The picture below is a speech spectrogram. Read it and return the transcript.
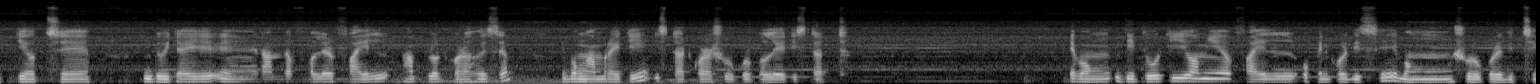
একটি হচ্ছে দুইটাই রান্দা ফলের ফাইল আপলোড করা হয়েছে এবং আমরা এটি স্টার্ট করা শুরু করব লেট স্টার্ট এবং দ্বিতীয়টিও আমি ফাইল ওপেন করে দিচ্ছি এবং শুরু করে দিচ্ছি।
